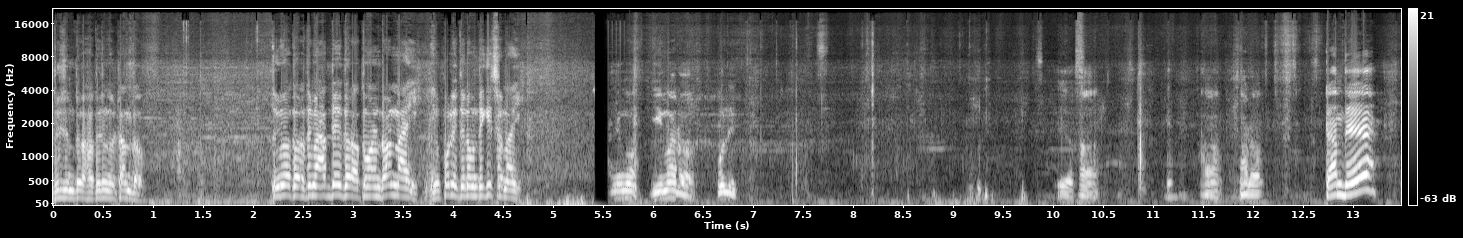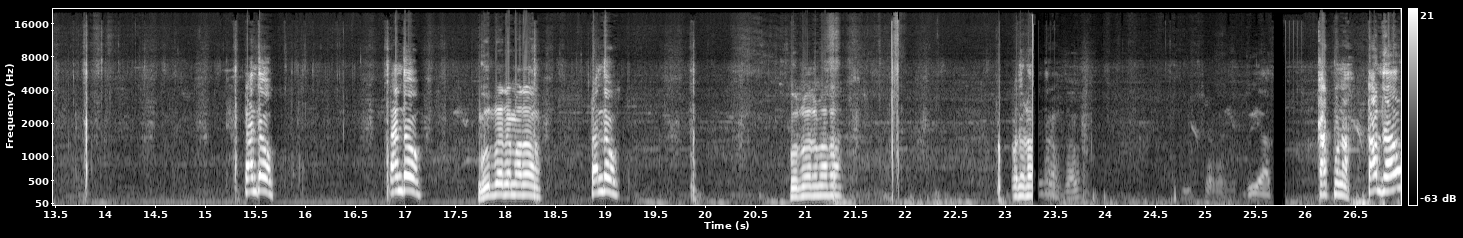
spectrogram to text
দুজন ধরো দুজন টান দাও। তুমি ধরো তুমি হাত দিয়ে ধরো তোমার ডর নাই পলিথিনের মধ্যে কিছু নাই। ই মারো বলি হ্যাঁ হ্যাঁ। টান দে টান দাও। টান দাও। ঘুরবারে মারো। টান দাও। ঘুরবারে মারো। কাটবো না। টান দাও।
